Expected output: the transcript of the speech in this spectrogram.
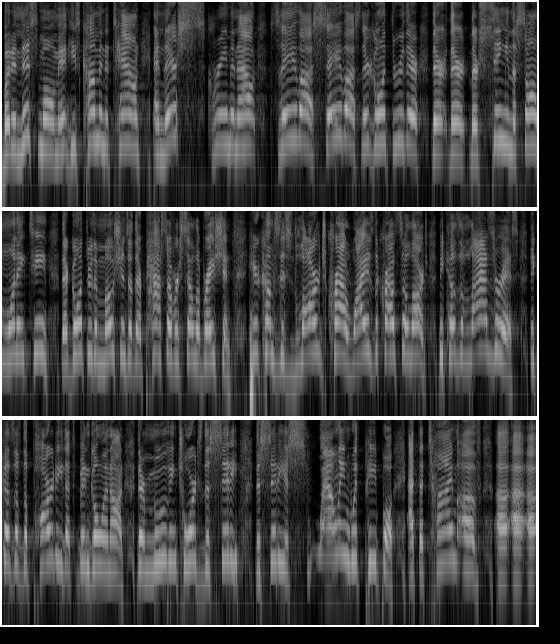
But in this moment, he's coming to town and they're screaming out, Save us, save us. They're going through their, they're, they're, they're singing the Psalm 118. They're going through the motions of their Passover celebration. Here comes this large crowd. Why is the crowd so large? Because of Lazarus, because of the party that's been going on. They're moving towards the city. The city is swelling with people. At the time of, uh, uh, uh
